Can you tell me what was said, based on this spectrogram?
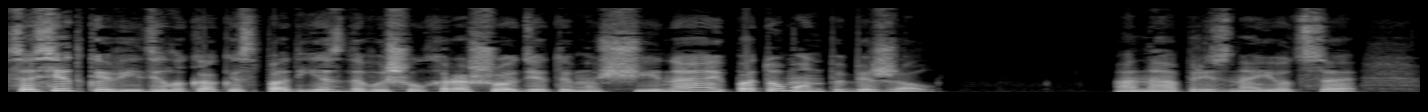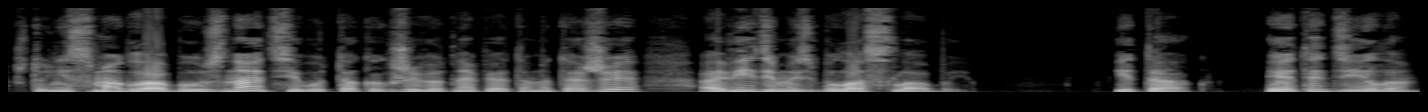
Соседка видела, как из подъезда вышел хорошо одетый мужчина, и потом он побежал. Она признается, что не смогла бы узнать его, так как живет на пятом этаже, а видимость была слабой. Итак, это дело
